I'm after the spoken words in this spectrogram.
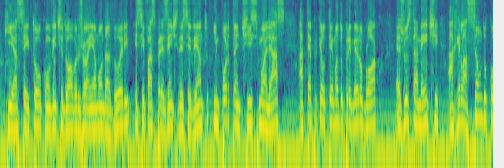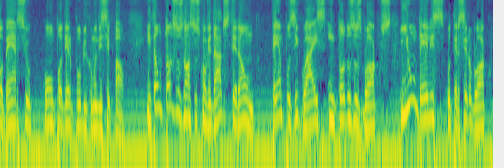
que aceitou o convite do Álvaro Joinha Mondadori e se faz presente nesse evento, importantíssimo, aliás, até porque o tema do primeiro bloco é justamente a relação do comércio com o poder público municipal. Então, todos os nossos convidados terão tempos iguais em todos os blocos e um deles, o terceiro bloco,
